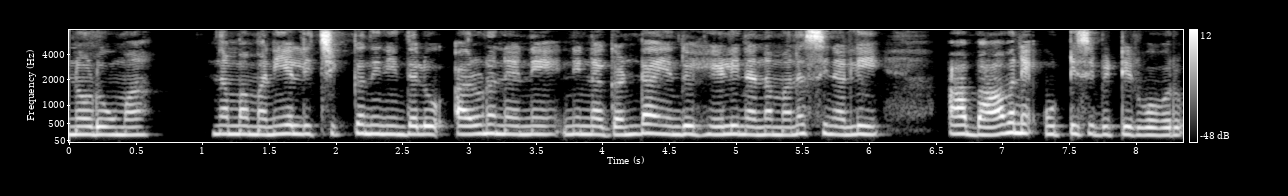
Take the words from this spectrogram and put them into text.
ನೋಡು ಉಮಾ, ನಮ್ಮ ಮನೆಯಲ್ಲಿ ಚಿಕ್ಕಂದಿನಿಂದಲೂ ಅರುಣನನ್ನೇ ನಿನ್ನ ಗಂಡ ಎಂದು ಹೇಳಿ ನನ್ನ ಮನಸ್ಸಿನಲ್ಲಿ ಆ ಭಾವನೆ ಹುಟ್ಟಿಸಿಬಿಟ್ಟಿರುವವರು.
